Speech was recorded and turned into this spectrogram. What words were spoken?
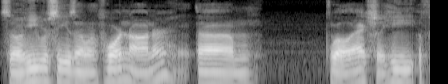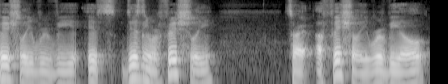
So he receives an important honor. Um, well, actually, he officially revealed it's Disney officially, sorry, officially revealed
